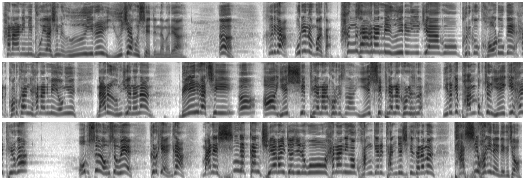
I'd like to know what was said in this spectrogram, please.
하나님이 부여하신 의를 유지하고 있어야 된단 말이야. 어, 그러니까 우리는 뭐랄까 항상 하나님의 의를 유지하고 그리고 거룩의 거룩한 하나님의 영이 나를 움직이는 한 매일같이 어, 아 예수의 피가 날 거룩했습니다. 예수의 피가 날 거룩했습니다. 이렇게 반복적으로 얘기할 필요가 없어요, 없어. 왜? 그렇게, 그러니까 만약 심각한 죄악을 저지르고 하나님과 관계를 단절시킨 사람은 다시 확인해야 돼, 그렇죠?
